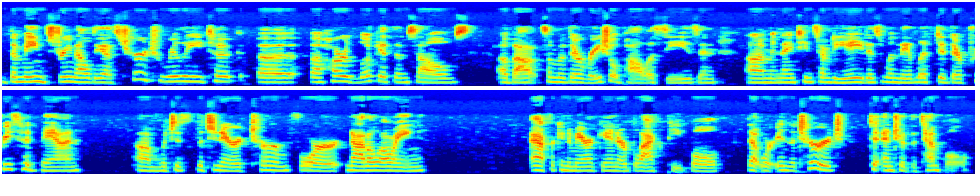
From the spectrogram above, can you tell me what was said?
the mainstream LDS church really took a, a hard look at themselves about some of their racial policies. And um, in 1978 is when they lifted their priesthood ban, um, which is the generic term for not allowing African American or Black people that were in the church to enter the temple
